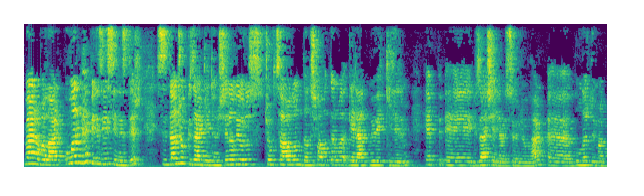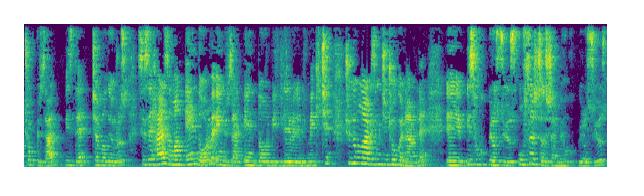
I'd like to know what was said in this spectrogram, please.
Merhabalar. Umarım hepiniz iyisinizdir. Sizden çok güzel geri dönüşler alıyoruz. Çok sağ olun. Danışmanlıklarıma gelen müvekkillerim hep e, güzel şeyler söylüyorlar. E, bunları duymak çok güzel. Biz de çabalıyoruz. Size her zaman en doğru ve en güzel, en doğru bilgileri verebilmek için. Çünkü bunlar bizim için çok önemli. E, biz hukuk bürosuyuz, uluslararası çalışan bir hukuk bürosuyuz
